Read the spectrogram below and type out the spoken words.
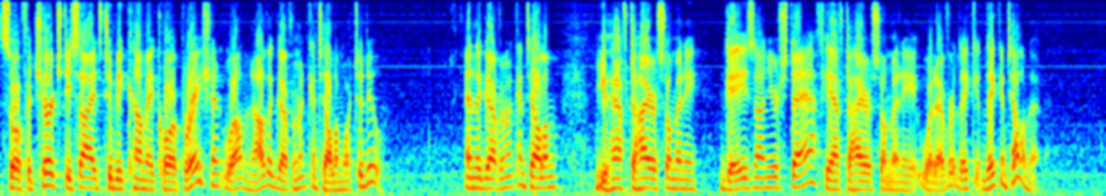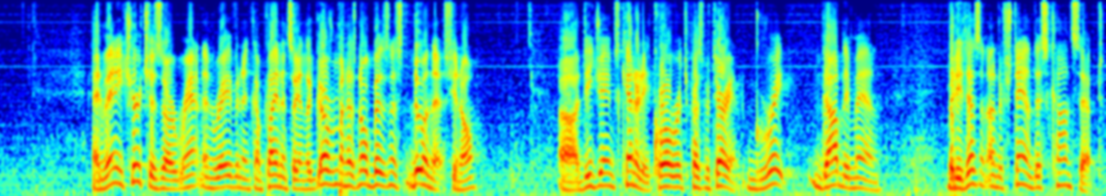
So if a church decides to become a corporation, well, now the government can tell them what to do. And the government can tell them, you have to hire so many gays on your staff, you have to hire so many whatever. They can, they can tell them that. And many churches are ranting and raving and complaining, saying the government has no business doing this, you know. Uh, D. James Kennedy, Coral Ridge Presbyterian, great godly man, but he doesn't understand this concept.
